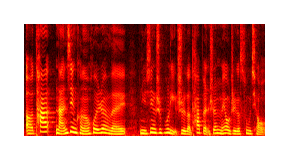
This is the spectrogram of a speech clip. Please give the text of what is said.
呃，他男性可能会认为。女性是不理智的，她本身没有这个诉求，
